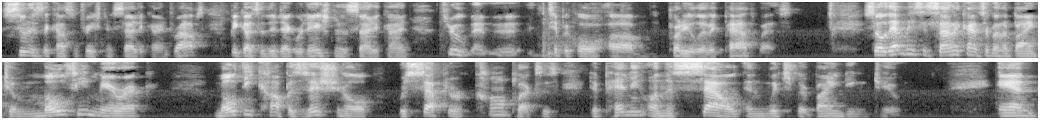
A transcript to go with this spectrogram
as soon as the concentration of cytokine drops because of the degradation of the cytokine through uh, typical um, proteolytic pathways. So that means that cytokines are going to bind to multimeric multi compositional receptor complexes depending on the cell in which they're binding to. And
